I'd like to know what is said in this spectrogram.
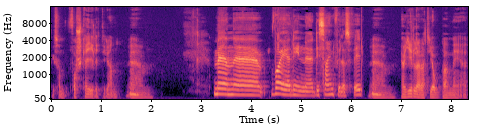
liksom forska i lite grann. Mm. Eh, men eh, vad är din designfilosofi? Mm. jag gillar att jobba med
